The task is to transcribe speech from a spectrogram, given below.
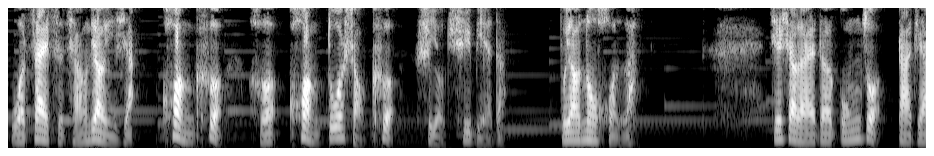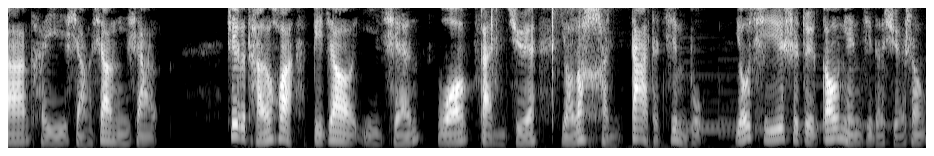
我再次强调一下，旷课和旷多少课是有区别的，不要弄混了。接下来的工作，大家可以想象一下了。这个谈话比较以前，我感觉有了很大的进步，尤其是对高年级的学生，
